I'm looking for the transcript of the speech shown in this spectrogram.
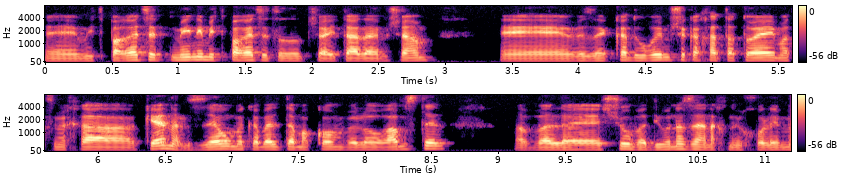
במתפרצת, מיני מתפרצת הזאת שהייתה להם שם. אה, וזה כדורים שככה אתה טועה עם עצמך, כן, על זה הוא מקבל את המקום ולא רמסטל, אבל אה, שוב, הדיון הזה אנחנו יכולים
